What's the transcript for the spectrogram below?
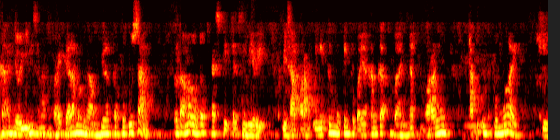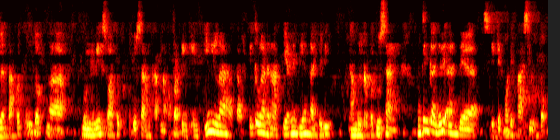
Kak Joy ini sangat baik dalam mengambil keputusan terutama untuk test kitchen sendiri di saat orang ini tuh mungkin kebanyakan gak banyak orang yang takut untuk memulai juga takut untuk uh, memilih suatu keputusan karena overthinking inilah atau itulah dan akhirnya dia nggak jadi ngambil keputusan. Mungkin kak jadi ada sedikit motivasi untuk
